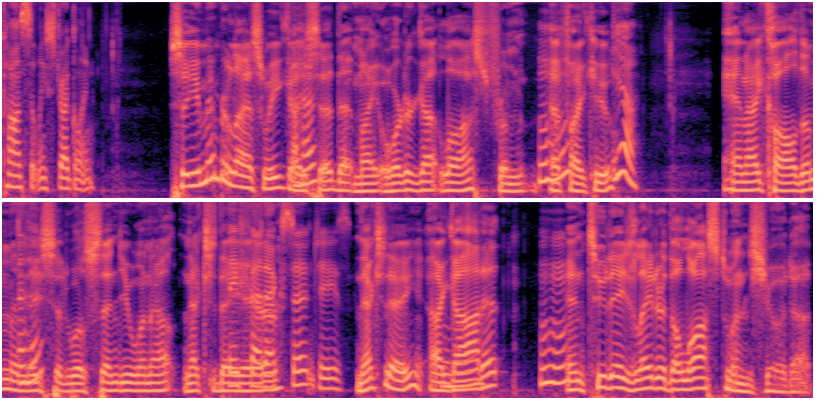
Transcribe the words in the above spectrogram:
constantly struggling. So you remember last week I uh-huh. said that my order got lost from mm-hmm. FIQ? Yeah. And I called them and they uh-huh. said, we'll send you one out next day. They air." FedExed it. Jeez. Next day, I mm-hmm. got it. Mm-hmm. And two days later, the lost one showed up.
